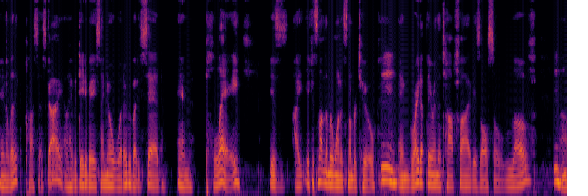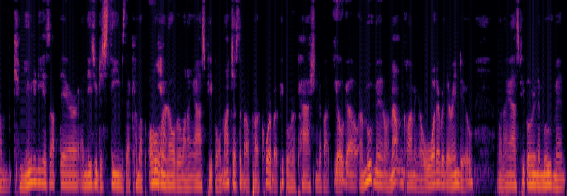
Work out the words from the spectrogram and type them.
analytic process guy, I have a database. I know what everybody said, and play is I if it's not number one, it's number two, Mm. and right up there in the top five is also love. Mhm. Um, community is up there, and these are just themes that come up over Yeah. and over when I ask people, not just about parkour, but people who are passionate about yoga or movement or mountain climbing or whatever they're into. When I ask people who are into movement,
